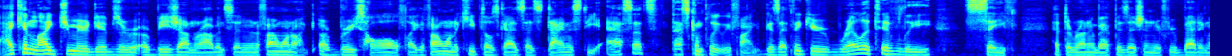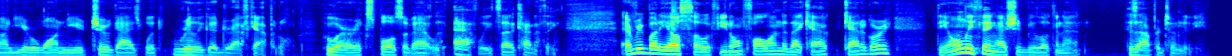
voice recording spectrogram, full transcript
I can like Jahmyr Gibbs or, or Bijan Robinson, and if I want to, or Breece Hall, like if I want to keep those guys as dynasty assets, that's completely fine because I think you're relatively safe at the running back position if you're betting on year one, year two guys with really good draft capital who are explosive athletes, that kind of thing. Everybody else, though, if you don't fall into that ca- category, the only thing I should be looking at is opportunity.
